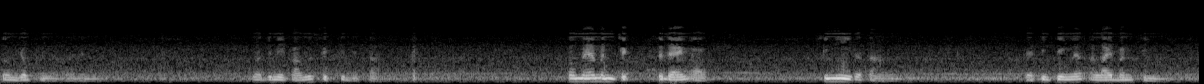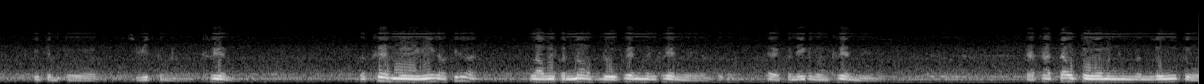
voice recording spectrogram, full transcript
ต้นยกมือเราจะเราจะมีความรู้สึกที่ในตาเพราะแม้มันจะแสดงออกที่นี่ก็ตาม แต่จริง ๆ แล้วอะไรบางสิ่งที่เป็นตัวชีวิตของเราเคลื่อนเราเคลื่อนมืออย่างนี้เราคิดว่า เราเป็นคนนอกดูเพื่อนมันเคลื่อนมือเราคิดว่าเออคนนี้กำลังเคลื่อนมือ แต่ถ้าเจ้าตัวมันมันรู้ตัว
